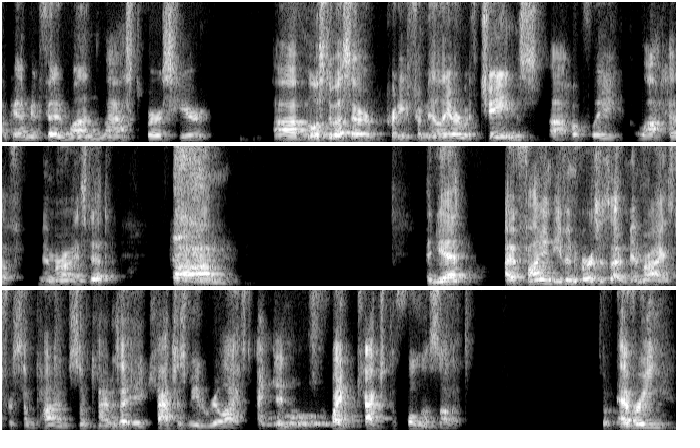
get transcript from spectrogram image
okay, I'm going to fit in one last verse here. Uh, most of us are pretty familiar with James. Uh, hopefully, a lot have memorized it. Um, and yet, I find even verses I've memorized for some time, sometimes it catches me and realize I didn't quite catch the fullness of it. So every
